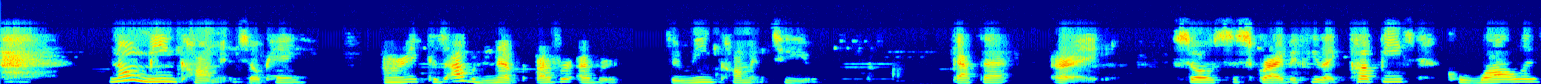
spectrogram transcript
no mean comments, okay? Alright, because I would never, ever, ever do mean comment to you. Got that? Alright. So subscribe if you like puppies, koalas,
